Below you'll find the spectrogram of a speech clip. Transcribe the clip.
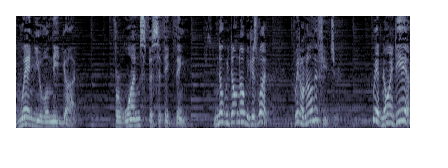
when you will need God for one specific thing? No, we don't know because what? We don't know the future. We have no idea.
